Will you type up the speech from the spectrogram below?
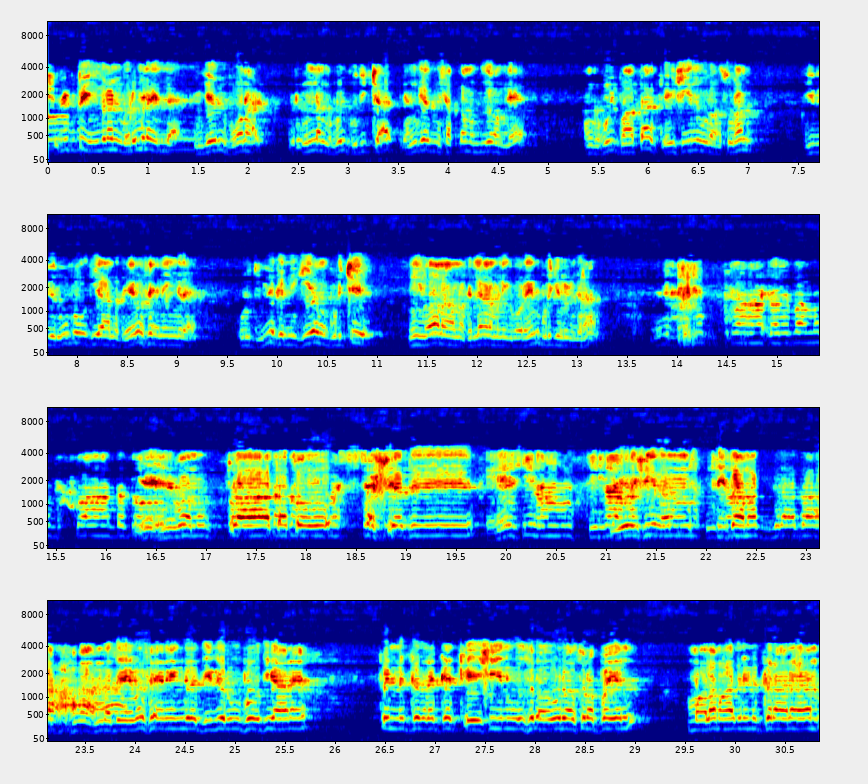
சொல்லிட்டு இந்திரன் வெறுமனை இல்ல. இங்கிருந்து போனாள். வெறுமனே அங்க போய் குதிச்சாள். எங்க இருந்து சப்தம் வந்ததோ அங்க. அங்க போய் பார்த்தா கேசின்னு ஒரு அசுரன் திவ்ய ரூபவதியான தேவசேனைங்கிற ஒரு திவ்ய கன்னிக்கையே அவன் பிடிச்சு நீ வா நான் கல்யாணம் பண்ணிக்க போறேன்னு பிடிச்சிட்டு இருக்கிறான். அந்த தேவசேனைங்கிற திவ்ய ரூபவதியான பெண்ணுக்கு திறக்க கேசின்னு ஒரு அசுர பயல் மலை மாதிரி நிற்கிறானாம்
